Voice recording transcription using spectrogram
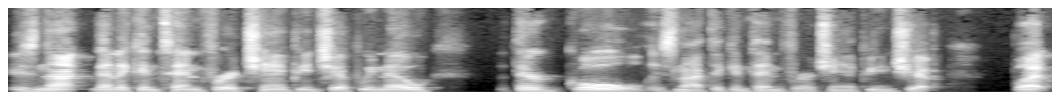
is not going to contend for a championship. We know that their goal is not to contend for a championship, but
